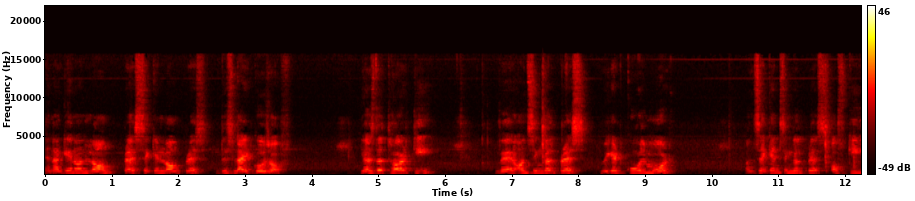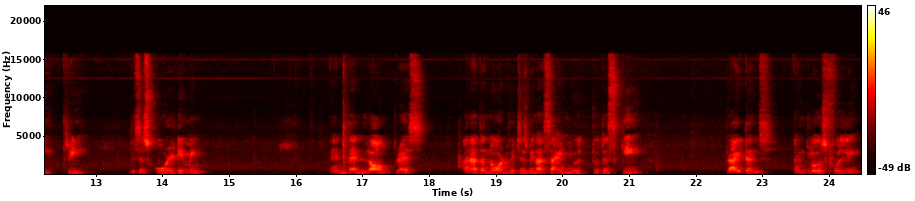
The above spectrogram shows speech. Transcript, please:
And again on long press second long press this light goes off. Here's the third key where on single press we get cool mode. On second single press of key 3 this is cool dimming. And then long press another node which has been assigned to this key brightens and glows fully.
